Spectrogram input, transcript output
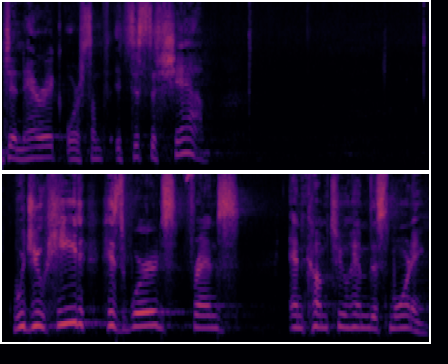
generic or something, it's just a sham. Would you heed his words, friends, and come to him this morning?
